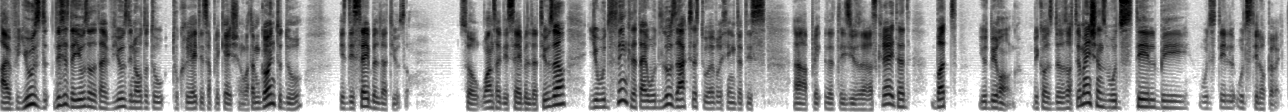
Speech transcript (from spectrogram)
I've used, this is the user that I've used in order to, to create this application. What I'm going to do is disable that user. So once I disable that user, you would think that I would lose access to everything that is uh, that this user has created, but you'd be wrong because those automations would still be would still would still operate.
